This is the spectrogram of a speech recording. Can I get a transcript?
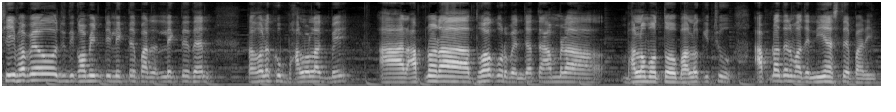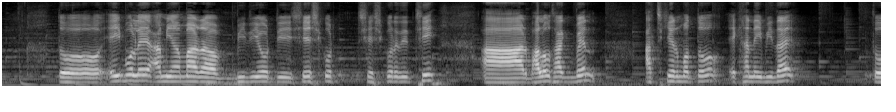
সেইভাবেও যদি কমেন্টটি লিখতে পারে, লিখতে দেন তাহলে খুব ভালো লাগবে। আর আপনারা দোয়া করবেন যাতে আমরা ভালো মতো ভালো কিছু আপনাদের মাঝে নিয়ে আসতে পারি। তো এই বলে আমি আমার ভিডিওটি শেষ কর, শেষ করে দিচ্ছি। আর ভালো থাকবেন। আজকের মতো এখানেই বিদায়। তো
